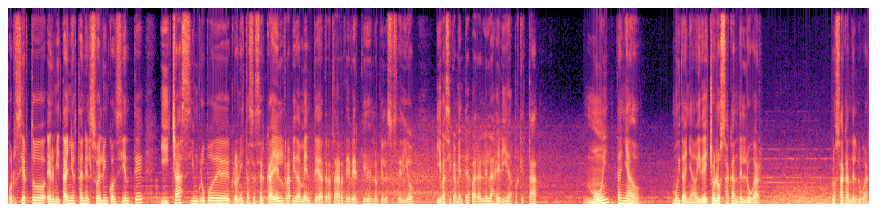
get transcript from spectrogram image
Por cierto, Ermitaño está en el suelo inconsciente y Chas y un grupo de cronistas se acerca a él rápidamente a tratar de ver qué es lo que le sucedió. Y básicamente a pararle las heridas porque está muy dañado. Muy dañado. Y de hecho lo sacan del lugar. Lo sacan del lugar.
